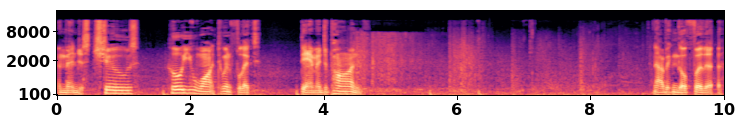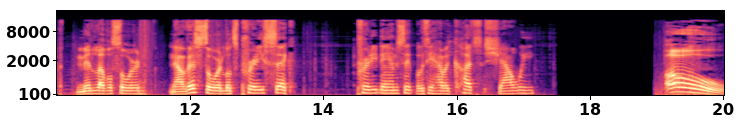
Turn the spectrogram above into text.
And then just choose who you want to inflict damage upon. Now we can go for the mid-level sword. Now this sword looks pretty sick. Pretty damn sick, but let's see how it cuts, shall we? Oh!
